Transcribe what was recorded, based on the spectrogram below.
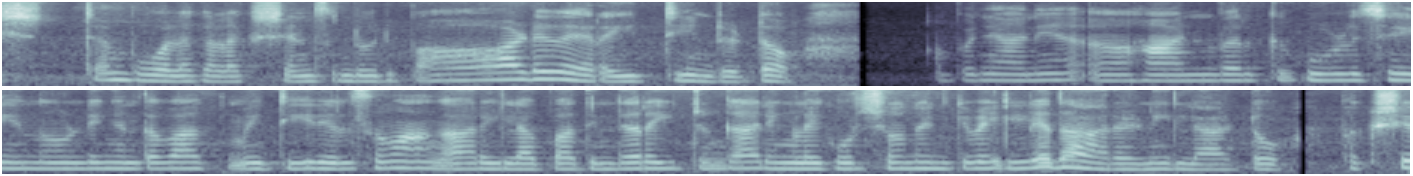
ഇഷ്ടം പോലെ കളക്ഷൻസ് ഉണ്ട്. ഒരുപാട് വെറൈറ്റി ഉണ്ട് കേട്ടോ അപ്പോൾ ഞാൻ ഹാൻഡ് വർക്ക് കൂടുതൽ ചെയ്യുന്നതുകൊണ്ട് ഇങ്ങനത്തെ വർക്ക് മെറ്റീരിയൽസ് വാങ്ങാറില്ല. അപ്പോൾ അതിന്റെ റേറ്റും കാര്യങ്ങളെക്കുറിച്ചൊന്നും എനിക്ക് വലിയ ധാരണയില്ല കേട്ടോ പക്ഷേ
